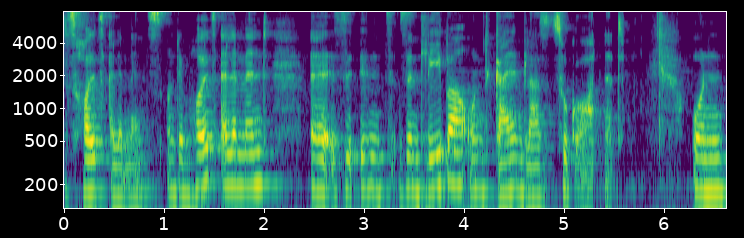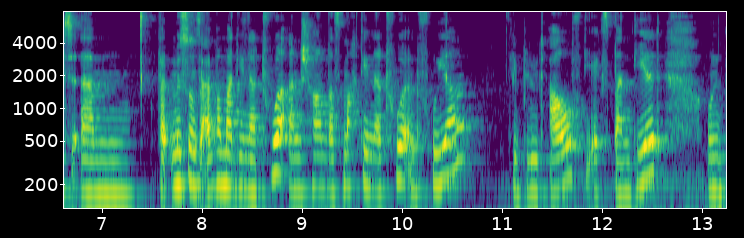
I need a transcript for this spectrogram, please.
des Holzelements. Und dem Holzelement äh, sind, sind Leber und Gallenblase zugeordnet. Und ähm, wir müssen uns einfach mal die Natur anschauen. Was macht die Natur im Frühjahr? Die blüht auf, die expandiert und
